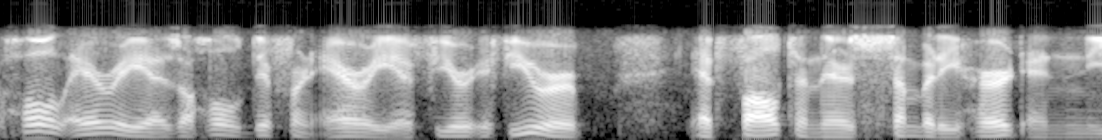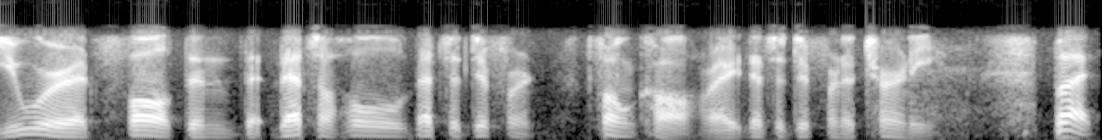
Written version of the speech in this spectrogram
whole area is a whole different area. If you're if you were at fault and there's somebody hurt and you were at fault then that, that's a whole that's a different phone call right? That's a different attorney. But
